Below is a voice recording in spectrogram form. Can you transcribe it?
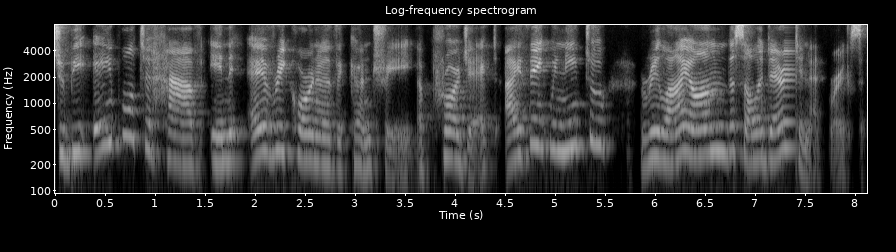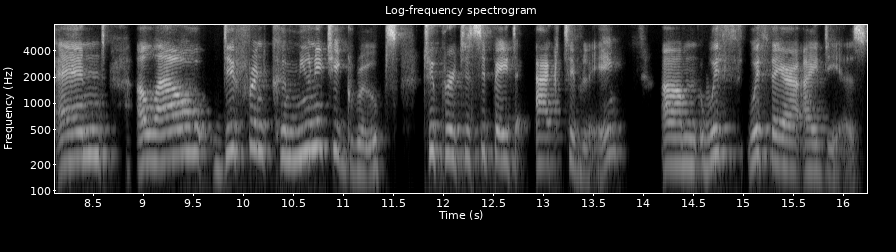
to be able to have in every corner of the country a project, I think we need to rely on the solidarity networks and allow different community groups to participate actively um, with, with their ideas.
